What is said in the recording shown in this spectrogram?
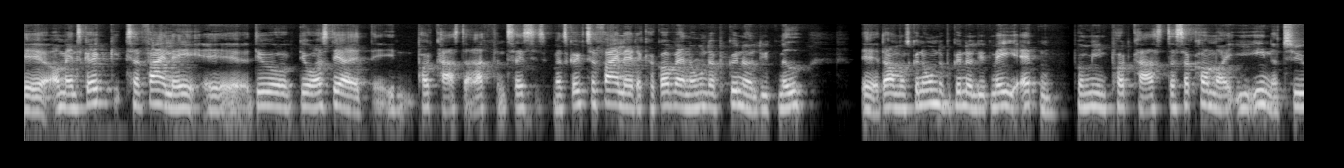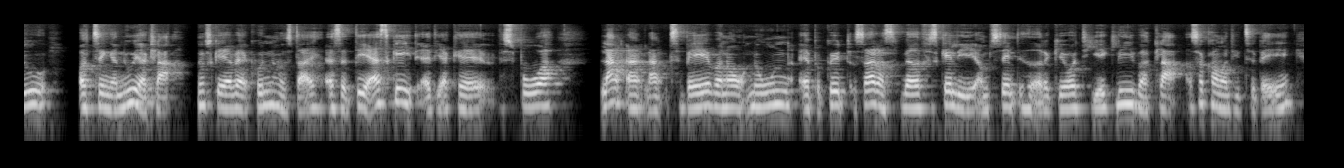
øh, og man skal jo ikke tage fejl af, øh, det, er jo, det er jo også der, at en podcast er ret fantastisk, man skal jo ikke tage fejl af, at der kan godt være nogen, der begynder at lytte med, øh, der er måske nogen, der begynder at lytte med i 18 på min podcast, der så kommer i 21 og tænker, nu er jeg klar, nu skal jeg være kunde hos dig. Altså det er sket, at jeg kan spore langt, langt, langt tilbage, hvornår nogen er begyndt, og så har der været forskellige omstændigheder, der gjorde, at de ikke lige var klar, og så kommer de tilbage. Ikke?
